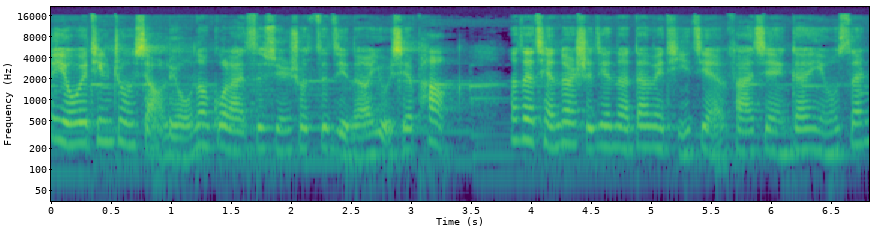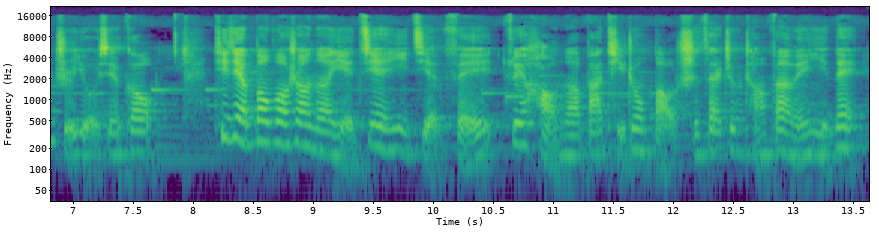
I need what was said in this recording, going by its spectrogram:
那有位听众小刘呢过来咨询，说自己呢有些胖。那在前段时间呢，单位体检发现甘油三酯有些高，体检报告上呢也建议减肥，最好呢把体重保持在正常范围以内。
